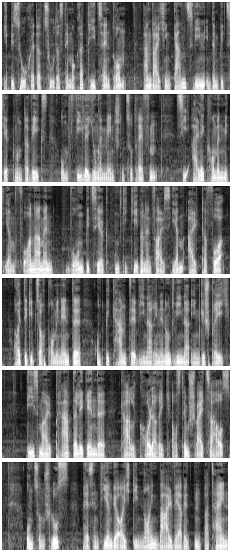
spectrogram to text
Ich besuche dazu das Demokratiezentrum. Dann war ich in ganz Wien in den Bezirken unterwegs, um viele junge Menschen zu treffen. Sie alle kommen mit ihrem Vornamen, Wohnbezirk und gegebenenfalls ihrem Alter vor. Heute gibt es auch Prominente und bekannte Wienerinnen und Wiener im Gespräch. Diesmal Praterlegende Karl Kollerig aus dem Schweizer Haus. Und zum Schluss präsentieren wir euch die neun wahlwerbenden Parteien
